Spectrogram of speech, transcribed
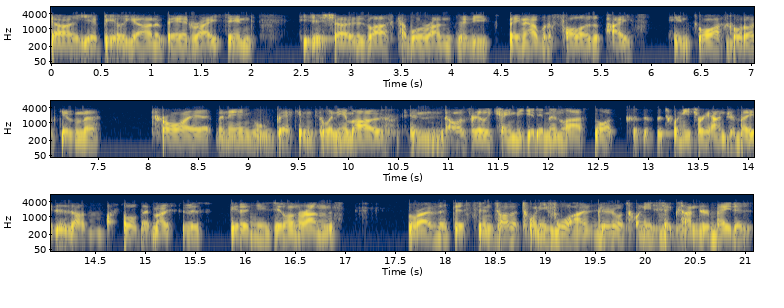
going, yeah, barely going a bad race, and he just showed his last couple of runs that he's been able to follow the pace. Hence why I thought I'd give him a try at Menangle back into an MO, and I was really keen to get him in last night because of the 2300 metres. I, I thought that most of his better New Zealand runs were over the distance, either 2400 or 2600 metres.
